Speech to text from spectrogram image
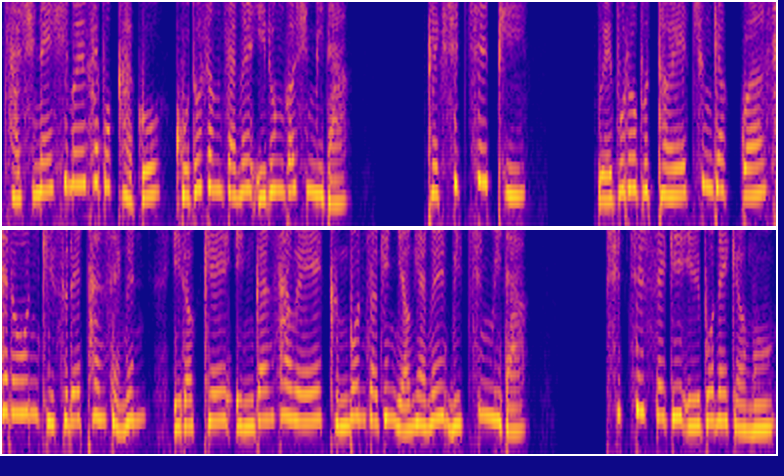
자신의 힘을 회복하고 고도 성장을 이룬 것입니다. 117피 외부로부터의 충격과 새로운 기술의 탄생은 이렇게 인간 사회에 근본적인 영향을 미칩니다. 17세기 일본의 경우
